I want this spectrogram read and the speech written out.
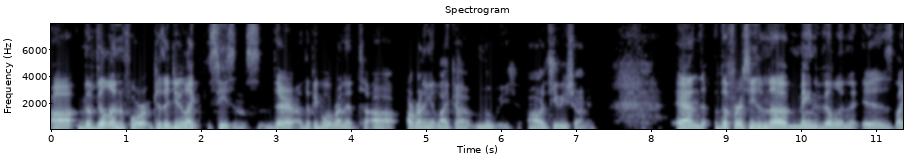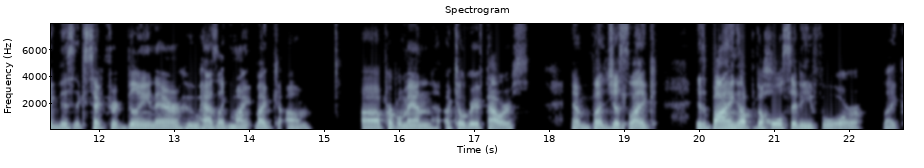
uh the villain for because they do like seasons. They're the people who run it uh are running it like a movie uh, a tv show i mean. And the first season the main villain is like this eccentric billionaire who has like mind like um uh purple man uh, Kilgrave powers and but just like is buying up the whole city for like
